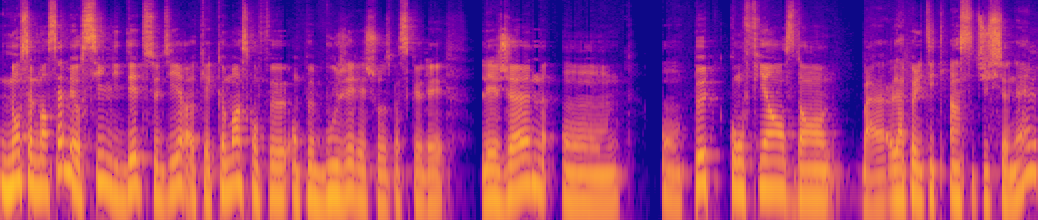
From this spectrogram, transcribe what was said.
non seulement ça, mais aussi l'idée de se dire, ok, comment est-ce qu'on peut, on peut bouger les choses? Parce que les, les jeunes ont, ont peu de confiance dans bah, la politique institutionnelle,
